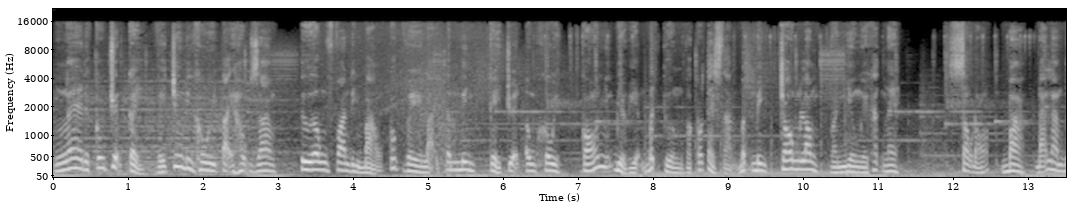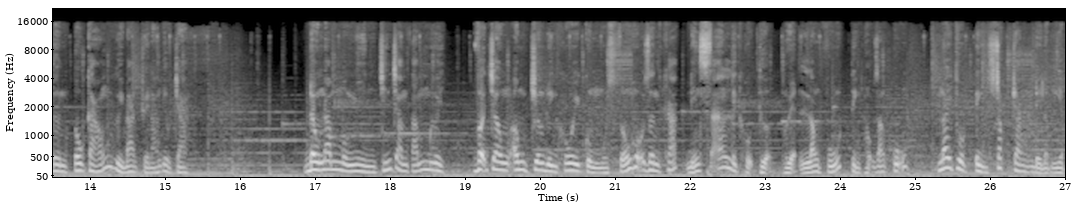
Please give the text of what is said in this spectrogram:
Nghe được câu chuyện kể về Trương Đình Khôi tại Hậu Giang từ ông Phan Đình Bảo cốc về lại Tân Minh kể chuyện ông Khôi có những biểu hiện bất thường và có tài sản bất minh cho ông Long và nhiều người khác nghe. Sau đó, bà đã làm đơn tố cáo gửi ban chuyên án điều tra. Đầu năm 1980, vợ chồng ông Trương Đình Khôi cùng một số hộ dân khác đến xã Lịch Hội Thượng, huyện Long Phú, tỉnh Hậu Giang cũ, nay thuộc tỉnh Sóc Trăng để lập nghiệp.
